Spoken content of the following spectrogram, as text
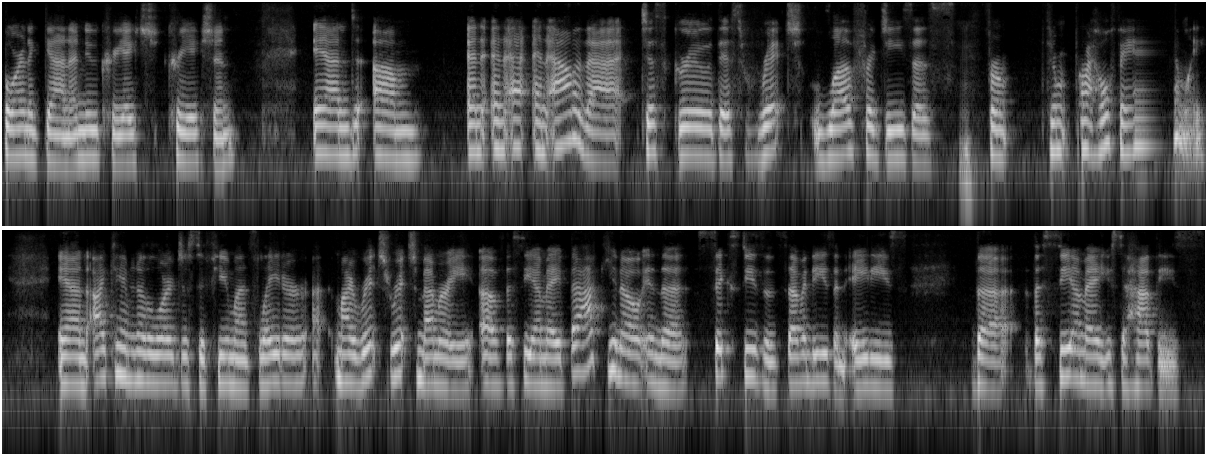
born again, a new creation. creation. And um, and and and out of that just grew this rich love for Jesus from through for my whole family. And I came to know the Lord just a few months later. Uh, My rich, rich memory of the CMA back, you know, in the 60s and 70s and 80s, the the CMA used to have these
